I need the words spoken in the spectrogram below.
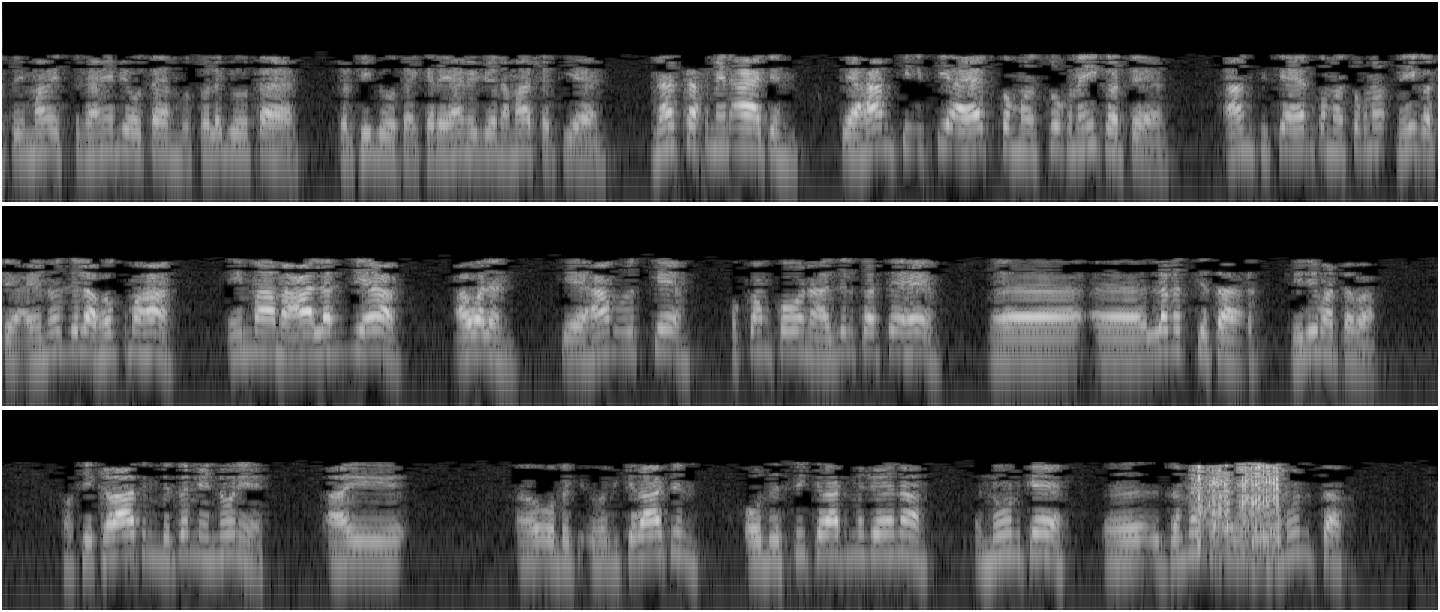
تو امام استفامی بھی ہوتا ہے مصولہ بھی ہوتا ہے، ترکیبی بھی ہوتا ہے، کہ رہا جو نماز شرطیہ ہے۔ ننسخ من آیت، کہ ہم کسی آیت کو منسوخ نہیں کرتے۔ ہیں ہم کسی آیت کو منسوخ نہیں کرتے۔ اینوزلہ حکمہا اما مع لفظها اولا کہ ہم اس کے حکم کو نازل کرتے ہیں لفظ کے ساتھ، پہلی مرتبہ۔ وفی قرآت بزم نون وفی قرآت اور دوسری قرآت میں جو ہے نا، نون کے زمین نون تک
